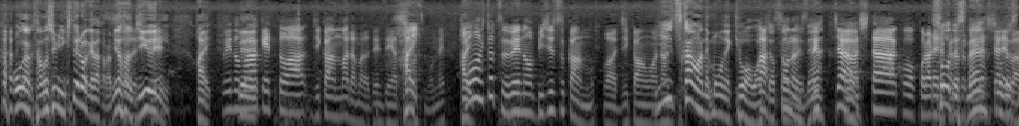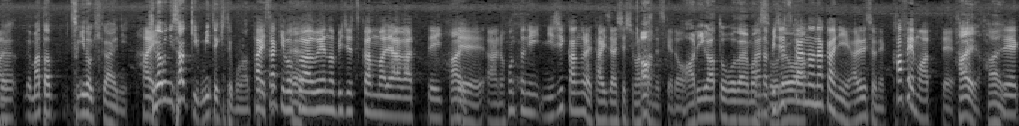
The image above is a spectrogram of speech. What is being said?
音楽楽しみに来てるわけだから皆さん自由に、ねはい。上のマーケットは時間まだまで全然やってますもんね、はい。はい。もう一つ上の美術館は時間は美何術館はねもうね今日は終わっちゃったんだよね。あそうなんですね。じゃあ、ええ明日こう来られるそうです方とかいらねそうですっしゃればね。でまた次の機会に、はい。ちなみにさっき見てきてもらって。はい、さっき僕えは上の美術館まで上がっていって、はい。あの本当に2時間ぐらい滞在してしまったんですけど。あありがとうございます。あの美術館の中にあれですよねカフェもあって、はいはい。で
